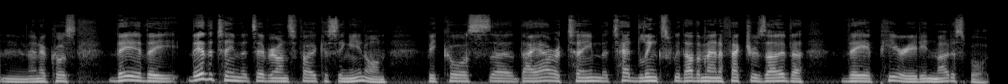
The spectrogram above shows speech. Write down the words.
Mm, and of course, they're the they're the team that's everyone's focusing in on because uh, they are a team that's had links with other manufacturers over their period in motorsport.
